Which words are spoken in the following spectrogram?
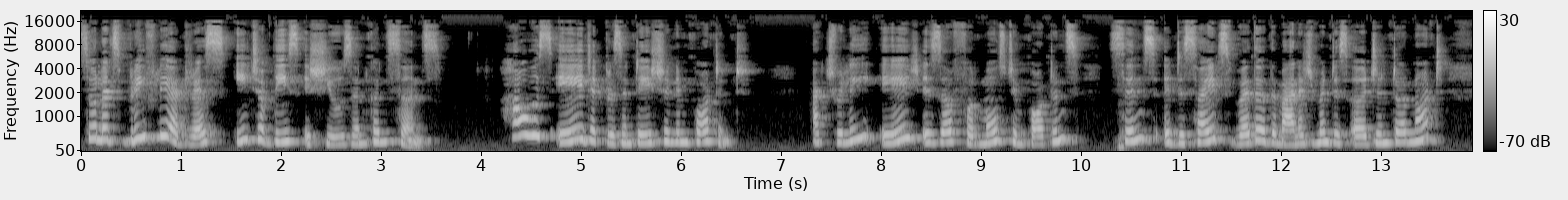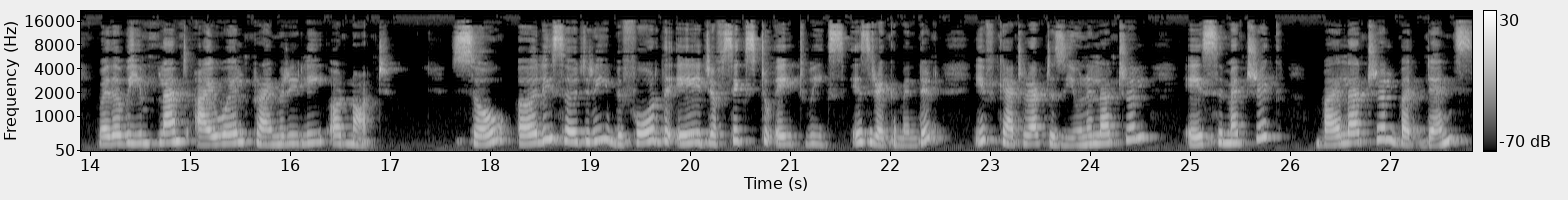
So let's briefly address each of these issues and concerns. How is age at presentation important? Actually, age is of foremost importance since it decides whether the management is urgent or not, whether we implant IOL primarily or not. So, early surgery before the age of 6 to 8 weeks is recommended if cataract is unilateral, asymmetric, bilateral but dense,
